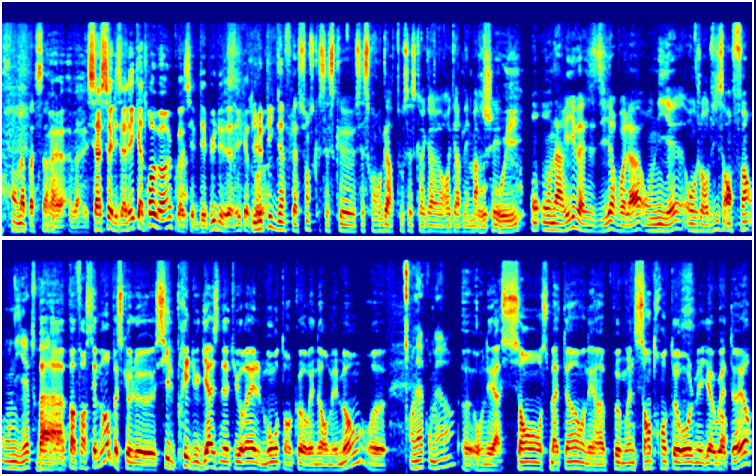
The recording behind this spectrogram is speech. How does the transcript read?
On n'a pas ça. Voilà, bah, ça, c'est les années 80, quoi. Ouais. C'est le début des années 80. Le pic d'inflation, c'est ce c'est ce qu'on regarde tous, c'est ce que regardent regardent les marchés. Oui. On, on arrive à se dire voilà, on y est aujourd'hui, enfin on y est. Parce qu'on Bah, a- pas forcément, parce que le, si le prix du gaz naturel monte encore énormément, euh, on est à combien là? euh, on est à 100 ce matin, on est à un peu moins de 130 euros le mégawattheure.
